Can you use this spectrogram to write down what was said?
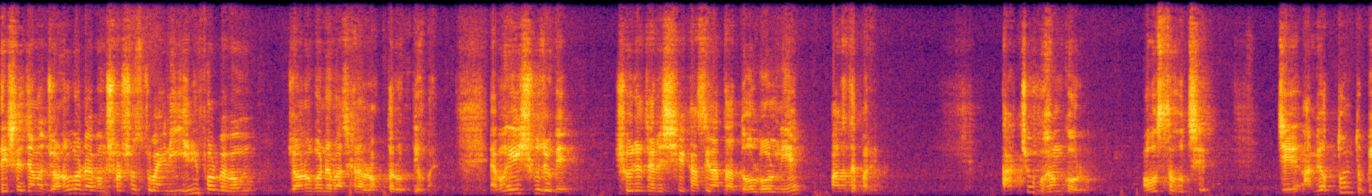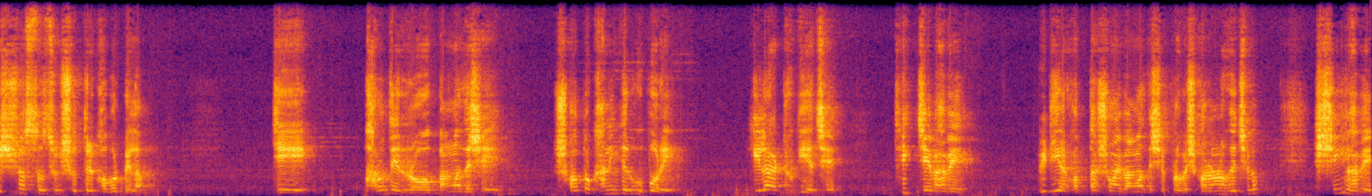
দেশে যেন জনগণ এবং সশস্ত্র বাহিনী ইউনিফর্ম এবং জনগণের মাঝখানে রক্তারক্তি হয়। এবং এই সুযোগে স্বৈরাচারী শেখ হাসিনা তার দলবল নিয়ে পালাতে পারে। তার চেয়েও ভয়ঙ্কর অবস্থা হচ্ছে যে আমি অত্যন্ত বিশ্বস্ত সূত্রে খবর পেলাম যে ভারতের র বাংলাদেশে শত খানিকের উপরে কিলার ঢুকিয়েছে। ঠিক যেভাবে বিডিআর হত্যার সময় বাংলাদেশে প্রবেশ করানো হয়েছিল, সেইভাবে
